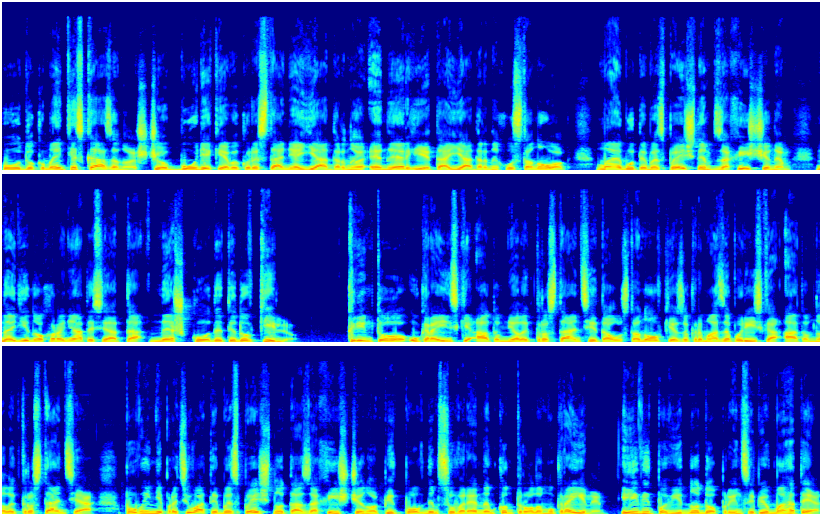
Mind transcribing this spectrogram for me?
У документі сказано, що будь-яке використання ядерної енергії та ядерних установок має бути безпечним, захищеним, надійно охоронятися та не шкодити довкіллю. Крім того, українські атомні електростанції та установки, зокрема Запорізька атомна електростанція, повинні працювати безпечно та захищено під повним суверенним контролем України і відповідно до принципів МАГАТЕ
